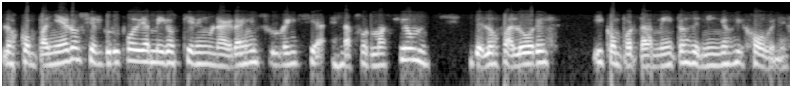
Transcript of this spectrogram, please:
Los compañeros y el grupo de amigos tienen una gran influencia en la formación de los valores y comportamientos de niños y jóvenes.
